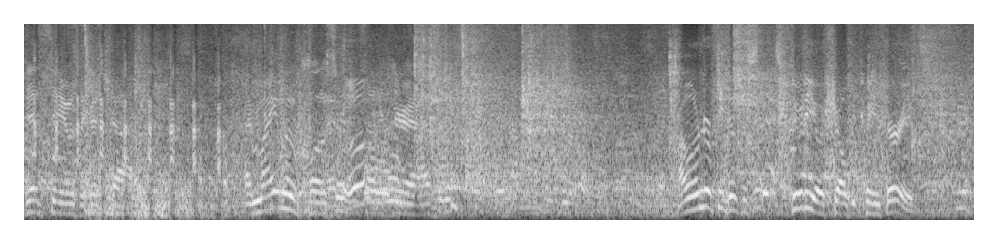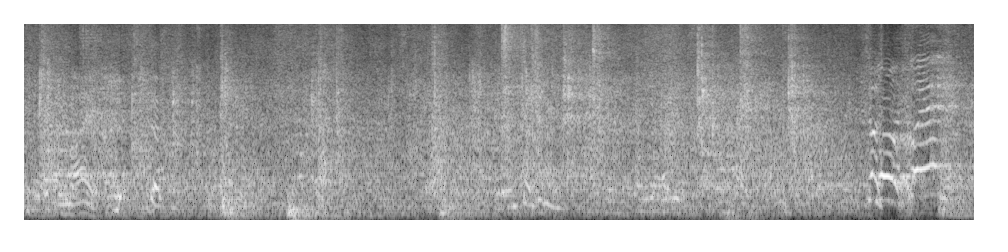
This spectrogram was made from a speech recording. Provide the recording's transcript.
Did see it was a good shot. I might move closer just out of curiosity. I wonder if he does a studio show between periods. I might. Take it in. Go, Brooklyn!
